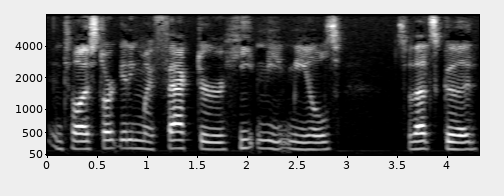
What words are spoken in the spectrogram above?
until I start getting my factor heat and eat meals." So that's good.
